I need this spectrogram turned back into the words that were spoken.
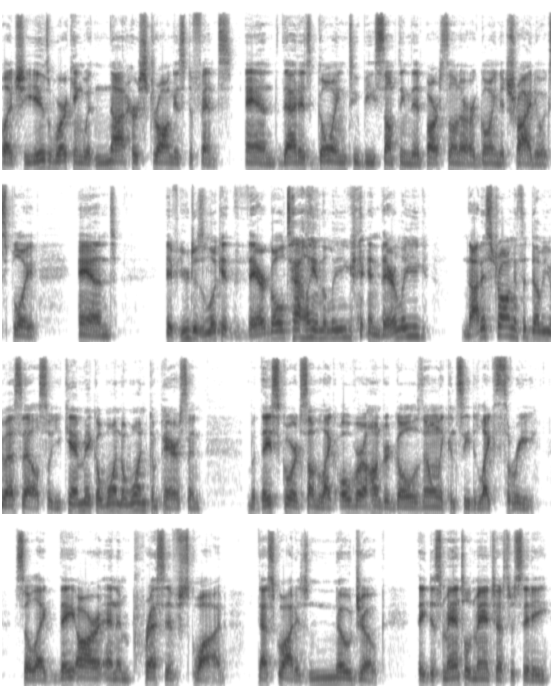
but she is working with not her strongest defense. And that is going to be something that Barcelona are going to try to exploit. And if you just look at their goal tally in the league, in their league, not as strong as the WSL. So you can't make a one to one comparison. But they scored something like over 100 goals and only conceded like three. So, like, they are an impressive squad. That squad is no joke. They dismantled Manchester City,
